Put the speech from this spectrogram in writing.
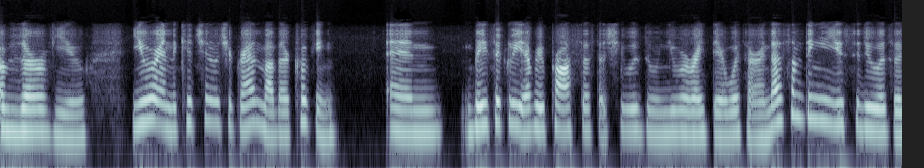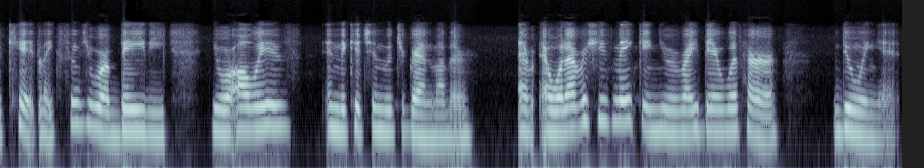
observe you. You were in the kitchen with your grandmother cooking, and basically every process that she was doing, you were right there with her, and that's something you used to do as a kid. Like since you were a baby, you were always in the kitchen with your grandmother and whatever she's making, you were right there with her doing it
